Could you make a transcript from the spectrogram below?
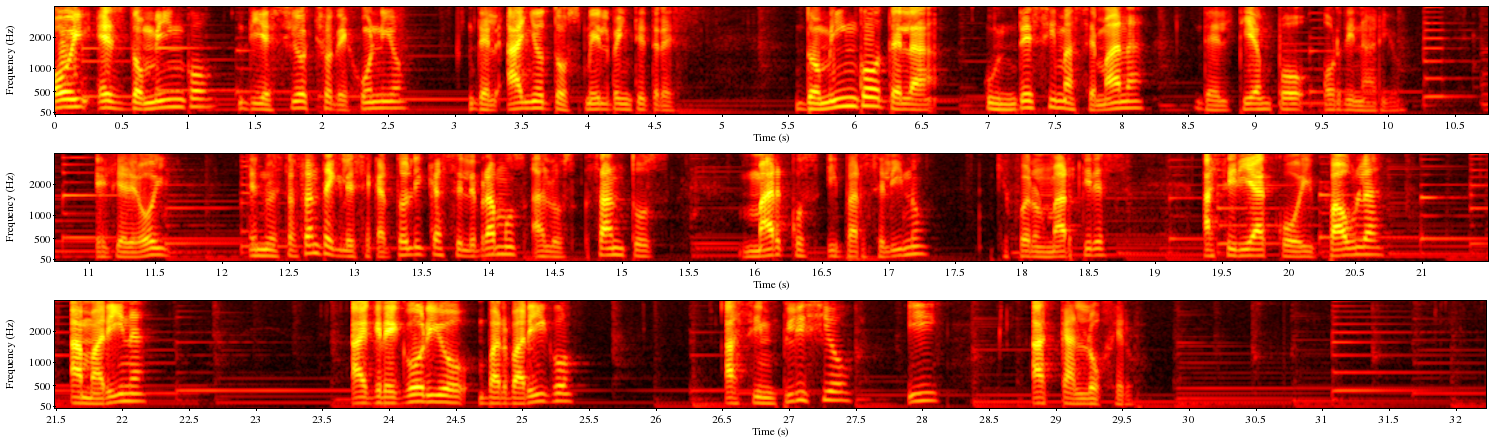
Hoy es domingo 18 de junio del año 2023, domingo de la undécima semana del tiempo ordinario. El día de hoy, en nuestra Santa Iglesia Católica celebramos a los santos Marcos y Marcelino, que fueron mártires, a Siriaco y Paula, a Marina, a Gregorio Barbarigo, a Simplicio y a Calógero.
